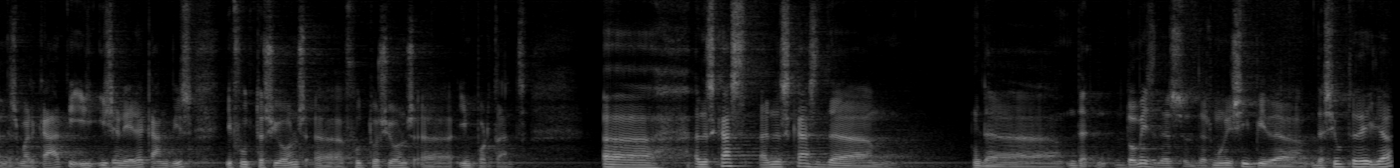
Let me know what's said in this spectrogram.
en el mercat i, i genera canvis i fluctuacions, eh, fluctuacions eh, importants. Eh, en, el cas, en el cas de, de, de, només des, del municipi de, de Ciutadella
